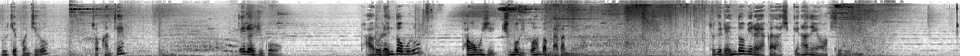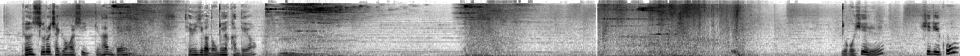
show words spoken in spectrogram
물개 펀치로 적한테 때려주고 바로 랜덤으로 방어무시 주먹이 또 한 방 나갔네요 저게 랜덤이라 약간 아쉽긴 하네요 확실히. 변수로 작용할 수 있긴 한데 데미지가 너무 약한데요? 음. 요거 힐. 힐이고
